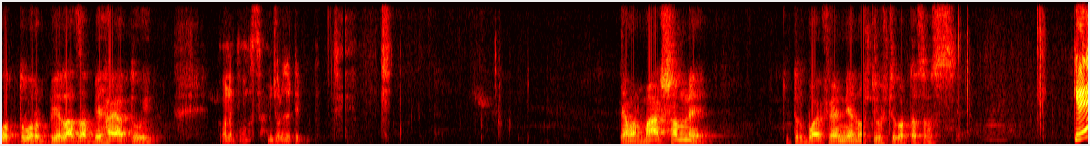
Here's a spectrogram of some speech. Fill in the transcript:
কত বড় বেলাজা বেহায়া তুই। অনেক মনে হচ্ছে জোরে জোরে টিপ। তুই আমার মায়ের সামনে তুই তোর বয়ফ্রেন্ড নিয়ে নষ্টি ফষ্টি করতেছস? কিরে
